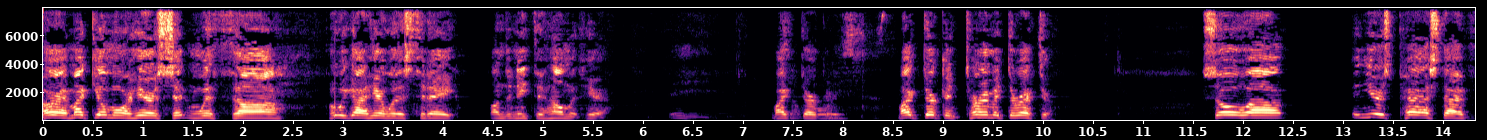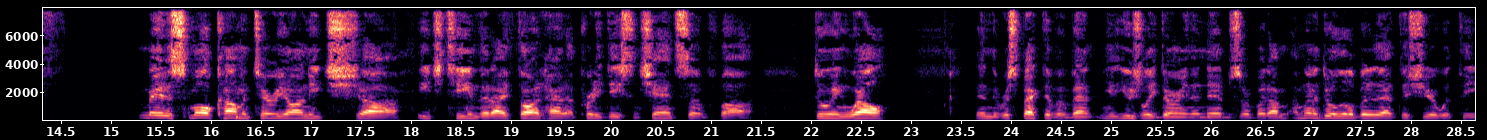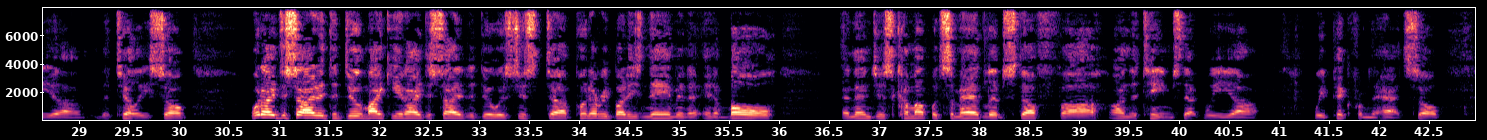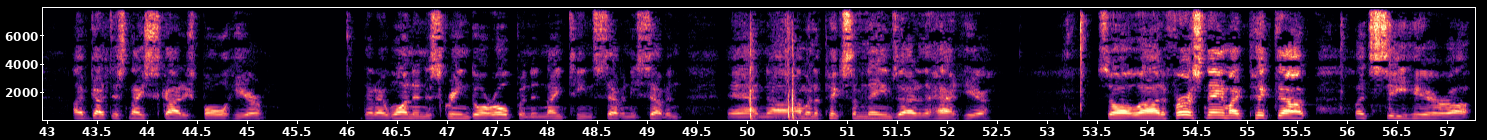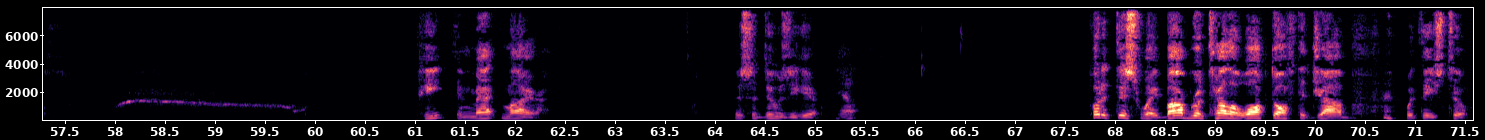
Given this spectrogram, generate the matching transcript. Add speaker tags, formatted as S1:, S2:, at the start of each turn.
S1: All right, Mike Gilmore here, sitting with uh, who we got here with us today underneath the helmet here.
S2: Hey,
S1: Mike
S2: up,
S1: Durkin.
S2: boys?
S1: Mike Durkin, tournament director. So, uh, in years past, I've made a small commentary on each uh, each team that I thought had a pretty decent chance of uh, doing well in the respective event. Usually during the nibs, or but I'm I'm going to do a little bit of that this year with the uh, the Tilly. So, what I decided to do, Mikey and I decided to do, is just uh, put everybody's name in a in a bowl and then just come up with some ad lib stuff uh, on the teams that we uh, we pick from the hat. So I've got this nice Scottish bowl here that I won in the Screen Door Open in 1977, and uh, I'm going to pick some names out of the hat here. So uh, the first name I picked out, let's see here, uh, Pete and Matt Meyer. This is a doozy here.
S2: Yep.
S1: Put it this way, Bob Rotella walked off the job with these two.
